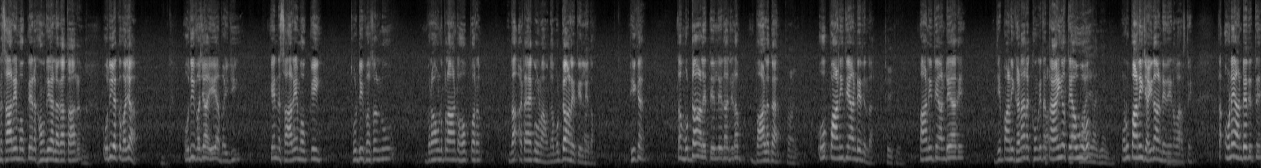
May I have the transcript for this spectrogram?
ਨਸਾਰੇ ਮੌਕੇ ਰਖਾਉਂਦੇ ਆ ਲਗਾਤਾਰ ਉਹਦੀ ਇੱਕ ਵਜ੍ਹਾ। ਉਹਦੀ ਵਜ੍ਹਾ ਇਹ ਆ ਬਾਈ ਜੀ ਕਿ ਨਸਾਰੇ ਮੌਕੇ ਹੀ ਤੁਹਾਡੀ ਫਸਲ ਨੂੰ ਬਰਾਊਨ ਪਲਾਂਟ ਹੌਪਰ ਦਾ ਅਟੈਕ ਹੋਣਾ ਹੁੰਦਾ ਮੁੱਢਾਂ ਵਾਲੇ ਤੇਲੇ ਦਾ। ਠੀਕ ਹੈ? ਤਾਂ ਮੁੱਢਾਂ ਵਾਲੇ ਤੇਲੇ ਦਾ ਜਿਹੜਾ ਬਾਲਗ ਆ ਉਹ ਪਾਣੀ ਤੇ ਆਂਡੇ ਦਿੰਦਾ। ਠੀਕ ਹੈ। ਪਾਣੀ ਤੇ ਆਂਡੇ ਆ ਗਏ। ਜੇ ਪਾਣੀ ਖੜਾ ਰੱਖੋਗੇ ਤਾਂ ਤਾਂ ਹੀ ਉੱਥੇ ਆਊ ਉਹ। ਉਹਨੂੰ ਪਾਣੀ ਚਾਹੀਦਾ ਆਂਡੇ ਦੇਣ ਵਾਸਤੇ। ਤਾਂ ਉਹਨੇ ਆਂਡੇ ਦਿੱਤੇ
